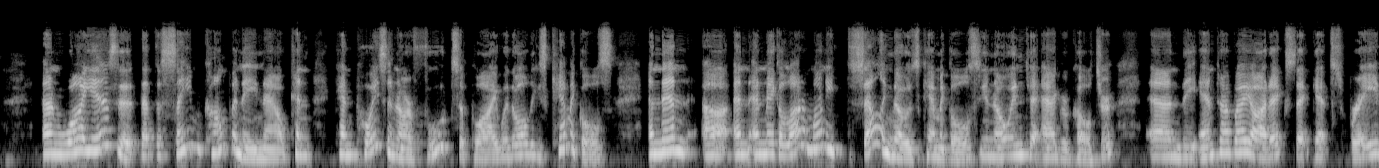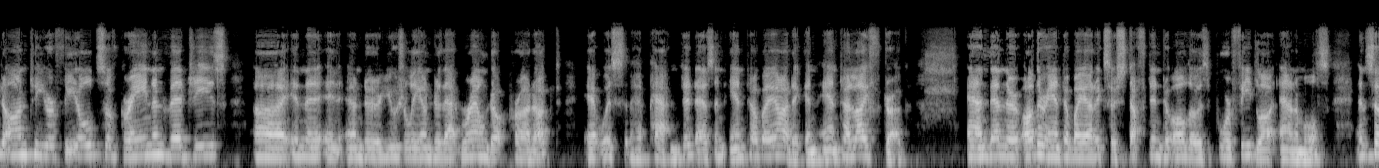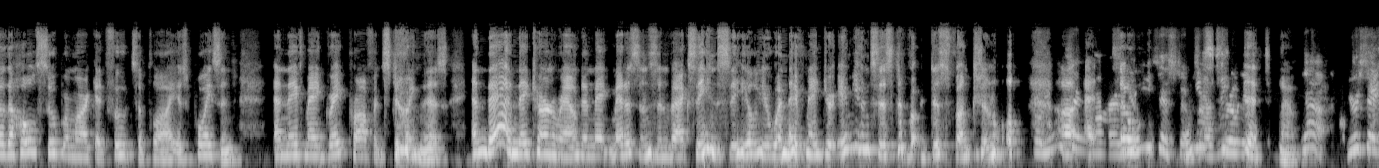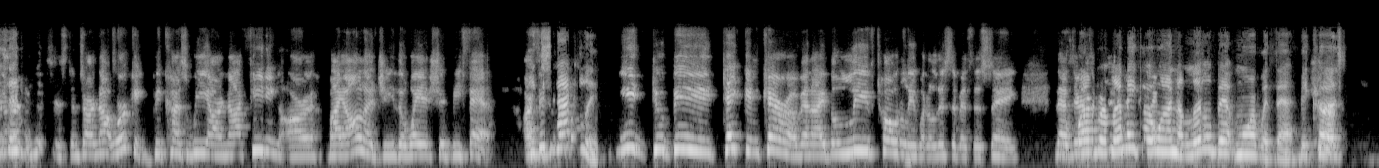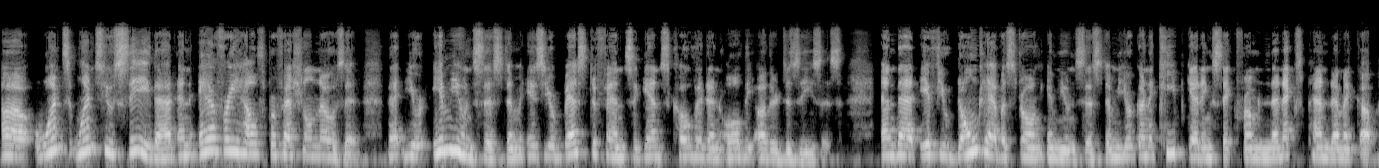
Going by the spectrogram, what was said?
And why is it that the same company now can can poison our food supply with all these chemicals and then uh, and and make a lot of money selling those chemicals you know into agriculture and the antibiotics that get sprayed onto your fields of grain and veggies uh, in the in, under usually under that Roundup product. It was patented as an antibiotic, an anti-life drug. And then their other antibiotics are stuffed into all those poor feedlot animals. And so the whole supermarket food supply is poisoned and they've made great profits doing this. And then they turn around and make medicines and vaccines to heal you when they've made your immune system dysfunctional. Oh, uh, our so immune we, systems we are really yeah. You're saying our immune systems are not working because we are not feeding our biology the way it should be fed. Our exactly need to be taken care of, and I believe totally what Elizabeth is saying that well, Barbara, let me go on a little bit more with that because sure. uh, once once you see that, and every health professional knows it, that your immune system is your best defense against COVID and all the other diseases, and that if you don't have a strong immune system, you're going to keep getting sick from the next pandemic up.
